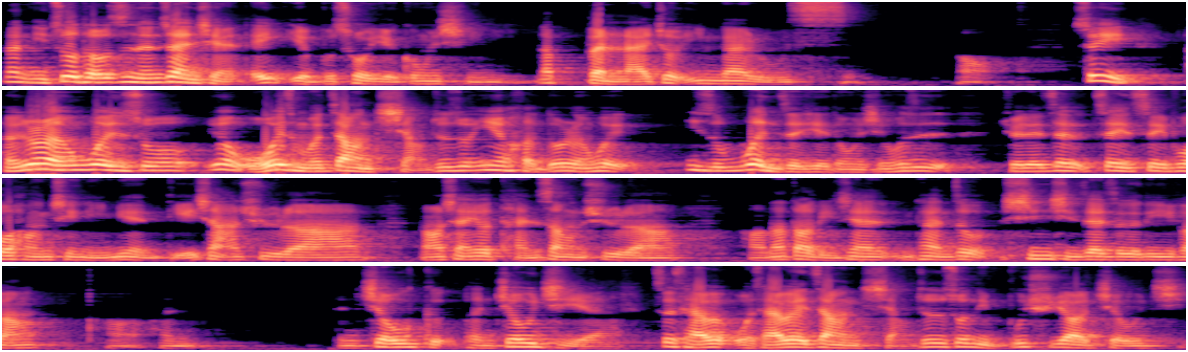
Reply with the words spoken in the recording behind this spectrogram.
那你做投资能赚钱，诶，也不错，也恭喜你。那本来就应该如此哦。所以很多人问说，因为我为什么这样讲，就是说，因为很多人会一直问这些东西，或是觉得这这这一波行情里面跌下去了啊，然后现在又弹上去了啊。好，那到底现在你看这种心情在这个地方啊，很很纠葛，很纠结啊，这才会我才会这样讲，就是说你不需要纠结，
